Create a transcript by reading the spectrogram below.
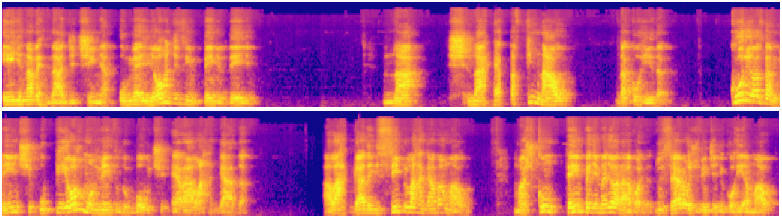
ele, na verdade, tinha o melhor desempenho dele na na reta final da corrida. Curiosamente, o pior momento do Bolt era a largada. A largada ele sempre largava mal, mas com o tempo ele melhorava. Olha, dos 0 aos 20 ele corria mal,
